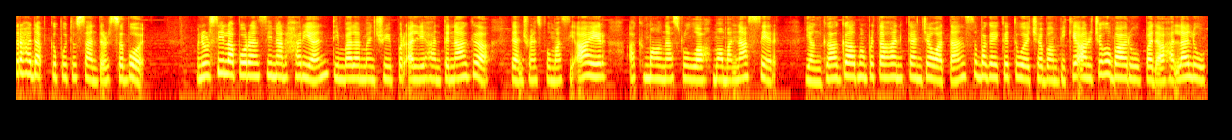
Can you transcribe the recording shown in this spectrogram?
terhadap keputusan tersebut. Menerusi laporan Sinar Harian, Timbalan Menteri Peralihan Tenaga dan Transformasi Air Akmal Nasrullah Muhammad Nasir yang gagal mempertahankan jawatan sebagai Ketua Cabang PKR Johor Bahru pada Ahad lalu,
